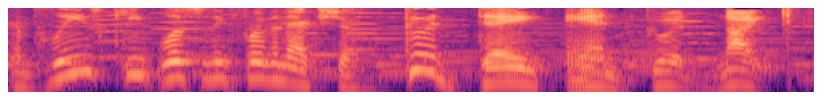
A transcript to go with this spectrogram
and please keep listening for the next show. Good day and good night.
